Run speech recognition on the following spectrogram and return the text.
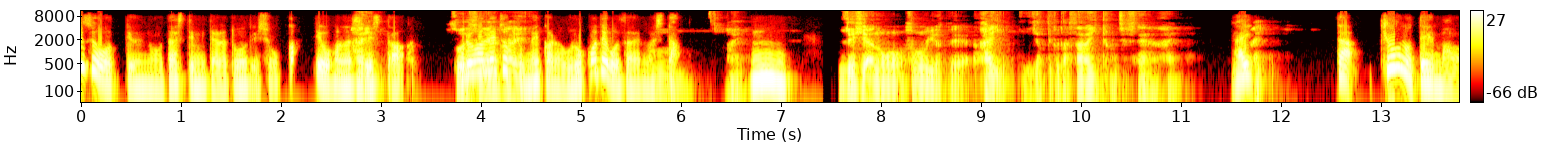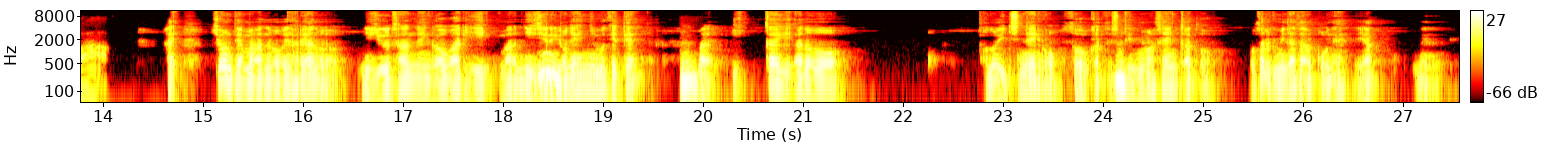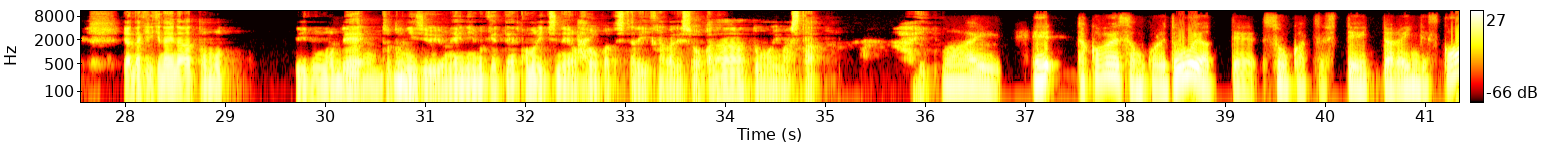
末状っていうのを出してみたらどうでしょうかっていうお話でした。そうですね。これはね、ちょっとはい目から鱗でございました。うんはい。うん。ぜひ、あの、そうやって、はい、やってくださいって感じですね。はい。はい。はいさあ、今日のテーマは、基本テーマは、あの、やはりあの、23年が終わり、まあ、24年に向けて、うんまあ、一回、あの、この1年を総括してみませんかと。おそらく皆さん、こうね、や、ね、やんなきゃいけないなと思っているので、うんうんうんちょっと24年に向けて、この1年を総括したらいかがでしょうかなと思いました。はい。はい。え、高林さん、これどうやって総括していったらいいんですか？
